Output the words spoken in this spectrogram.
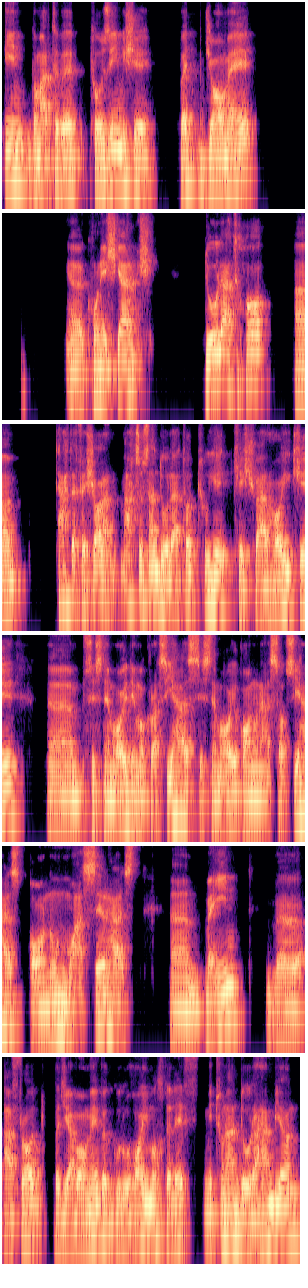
این دو مرتبه توضیح میشه و جامعه کنشگر میشه. دولت ها تحت فشارن. مخصوصا دولت ها توی کشورهایی که سیستم های دموکراسی هست سیستم های قانون اساسی هست قانون مؤثر هست. و این افراد و جوامع و گروه های مختلف می‌تونن دور هم بیان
